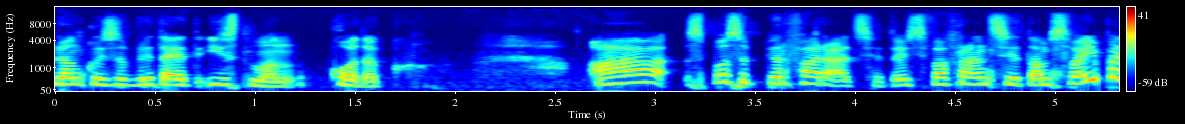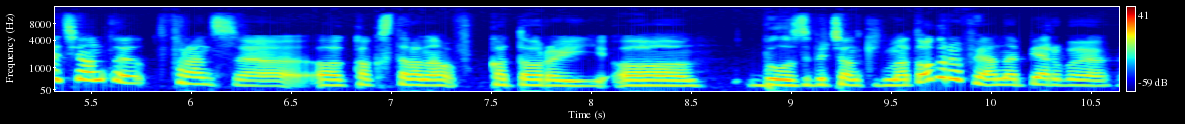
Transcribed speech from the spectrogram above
пленку изобретает Истман, Кодек, а способ перфорации. То есть во Франции там свои патенты. Франция, как страна, в которой был изобретен кинематограф, и она первые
